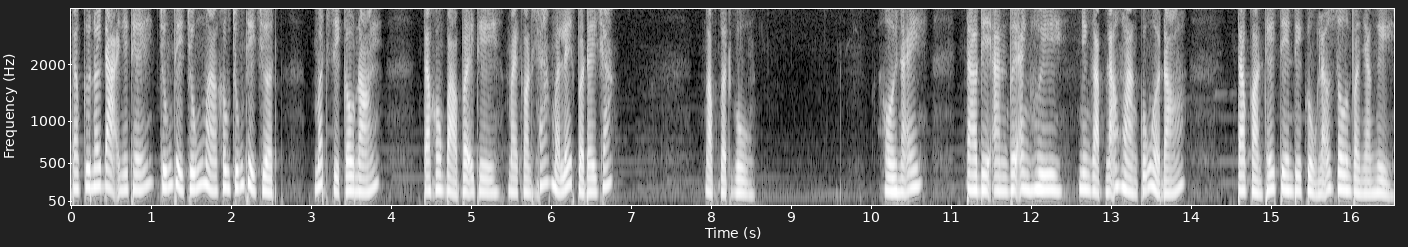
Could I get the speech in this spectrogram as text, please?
Tao cứ nói đại như thế. Trúng thì trúng mà không trúng thì trượt. Mất gì câu nói. Tao không bảo vậy thì mày còn xác mà lết vào đây chắc. Ngọc gật gù. Hồi nãy tao đi ăn với anh Huy, nhưng gặp Lão Hoàng cũng ở đó. Tao còn thấy Tiên đi cùng Lão Dôn vào nhà nghỉ.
